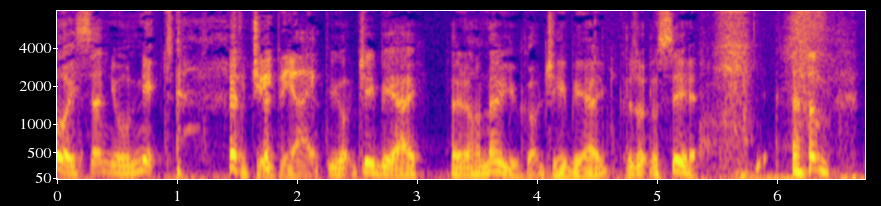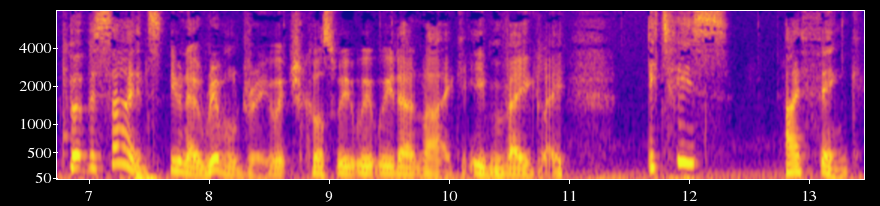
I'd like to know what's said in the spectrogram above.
Oi, son, you're nicked. For GBA. you got GBA, and I know you've got GBA because I can see it. Um, but besides, you know, ribaldry, which of course we, we, we don't like, even vaguely, it is, I think,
